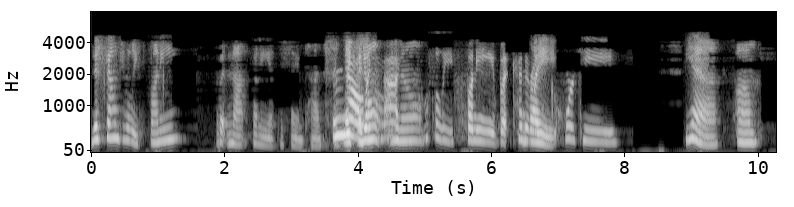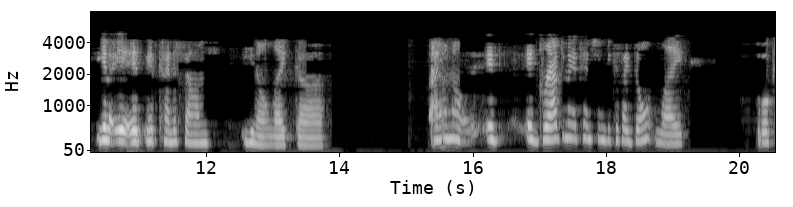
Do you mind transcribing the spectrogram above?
this sounds really funny, but not funny at the same time. No, like I don't, not you know, hopefully funny, but kind of Right. like quirky. yeah. Um, you know, it it, it kind of sounds, you know, like uh, I don't know. It it grabbed my attention because I don't like books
